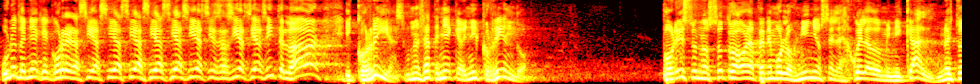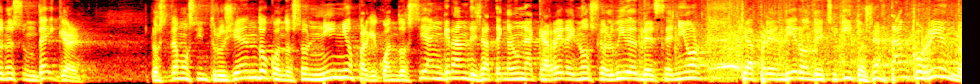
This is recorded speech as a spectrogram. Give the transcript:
Uno tenía que correr así, así, así, así, así, así, así, así, así, así, te lo daban y corrías. Uno ya tenía que venir corriendo. Por eso nosotros ahora tenemos los niños en la escuela dominical. Esto no es un daycare. Los estamos instruyendo cuando son niños para que cuando sean grandes ya tengan una carrera y no se olviden del Señor que aprendieron de chiquitos. Ya están corriendo.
